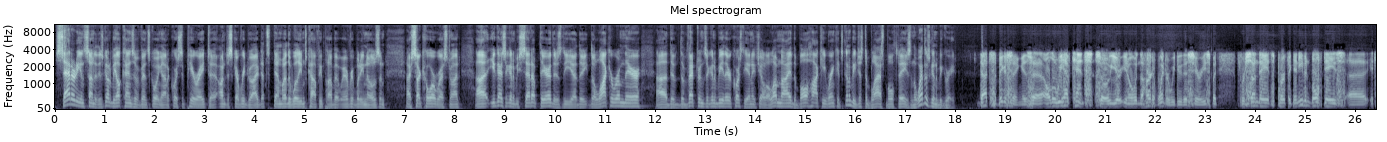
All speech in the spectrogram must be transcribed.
Saturday and Sunday, there's going to be all kinds of events going on. Of course, at Pier Eight uh, on Discovery Drive. That's down by the Williams Coffee Pub, where everybody knows, and our Sarcoa Restaurant. Uh, you guys are going to be set up there. There's the uh, the, the locker room there. Uh, the the veterans are going to be there. Of course, the NHL alumni, the ball hockey rink. It's going to be just a blast both days, and the weather's going to be great. That's the biggest thing. Is uh, although we have tents, so you're you know in the heart of winter we do this series, but for Sunday it's perfect, and even both days uh, it's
